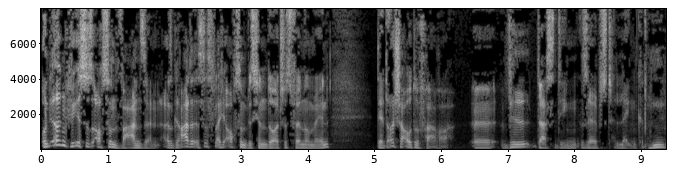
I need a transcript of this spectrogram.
Und irgendwie ist es auch so ein Wahnsinn. Also gerade ist es vielleicht auch so ein bisschen ein deutsches Phänomen. Der deutsche Autofahrer äh, will das Ding selbst lenken.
